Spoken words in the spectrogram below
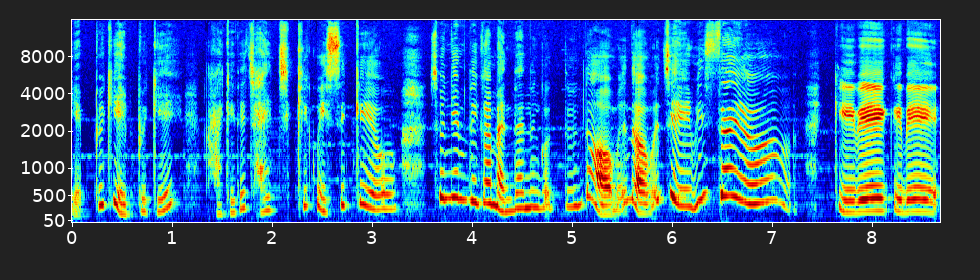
예쁘게 예쁘게 가게를 잘 지키고 있을게요. 손님들과 만나는 것도 너무너무 재밌어요. 그래 그래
